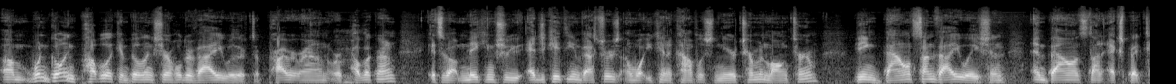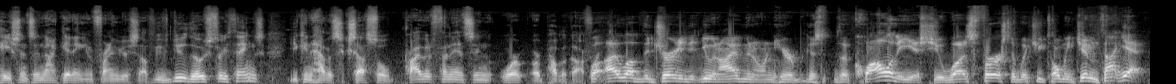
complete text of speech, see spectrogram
Um, when going public and building shareholder value, whether it's a private round or a mm-hmm. public round, it's about making sure you educate the investors on what you can accomplish near term and long term, being balanced on valuation and balanced on expectations and not getting in front of yourself. If you do those three things, you can have a successful private financing or, or public offering. Well, I love the journey that you and I have been on here because the quality issue was first, of which you told me, Jim, it's not yet.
